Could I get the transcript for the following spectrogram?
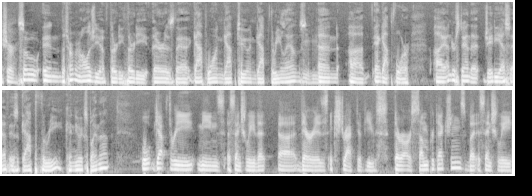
Sure. So, in the terminology of 3030, there is the Gap 1, Gap 2, and Gap 3 lands, and, uh, and Gap 4. I understand that JDSF is Gap 3. Can you explain that? Well, GAP 3 means essentially that uh, there is extractive use. There are some protections, but essentially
